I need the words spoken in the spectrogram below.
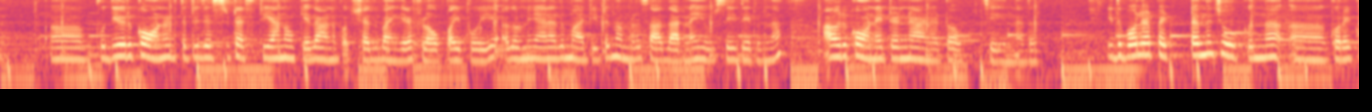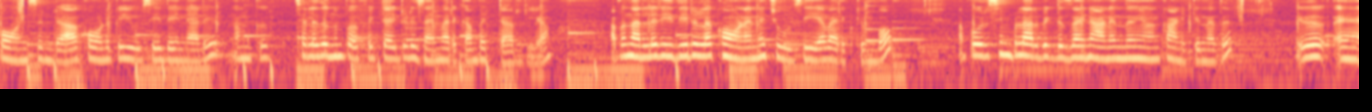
പുതിയൊരു കോൺ എടുത്തിട്ട് ജസ്റ്റ് ടെസ്റ്റ് ചെയ്യാൻ നോക്കിയതാണ്. പക്ഷെ അത് ഭയങ്കര ഫ്ലോപ്പായി പോയി. അതുകൊണ്ട് ഞാനത് മാറ്റിയിട്ട് നമ്മൾ സാധാരണ യൂസ് ചെയ്തിരുന്ന ആ ഒരു കോണേറ്റ് തന്നെയാണ് കേട്ടോ ചെയ്യുന്നത്. ഇതുപോലെ പെട്ടെന്ന് ചോക്കുന്ന കുറേ കോൺസ് ഉണ്ട്. ആ കോണൊക്കെ യൂസ് ചെയ്ത് കഴിഞ്ഞാൽ നമുക്ക് ചിലതൊന്നും പെർഫെക്റ്റ് ആയിട്ട് ഡിസൈൻ വരയ്ക്കാൻ പറ്റാറില്ല. അപ്പോൾ നല്ല രീതിയിലുള്ള കോൺ തന്നെ ചൂസ് ചെയ്യുക വരയ്ക്കുമ്പോൾ. അപ്പോൾ ഒരു സിമ്പിൾ അറബിക് ഡിസൈൻ ആണെന്ന് ഞാൻ കാണിക്കുന്നത്. ഇത്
